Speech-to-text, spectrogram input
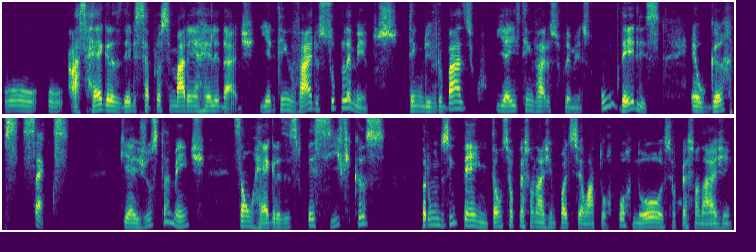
o, o, as regras dele se aproximarem à realidade. E ele tem vários suplementos. Tem um livro básico e aí tem vários suplementos. Um deles é o GURPS Sex, que é justamente são regras específicas para um desempenho. Então, seu personagem pode ser um ator pornô, seu personagem.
